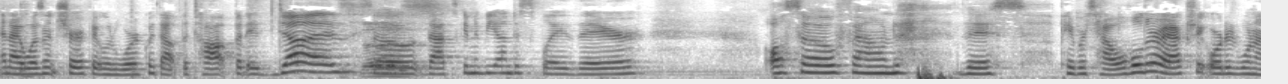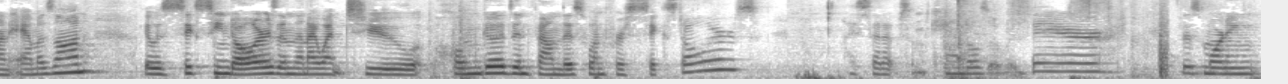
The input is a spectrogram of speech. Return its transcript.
and I wasn't sure if it would work without the top, but it does. So does. that's gonna be on display there. Also found this paper towel holder. I actually ordered one on Amazon. It was $16 and then I went to Home Goods and found this one for $6. I set up some candles over there. This morning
